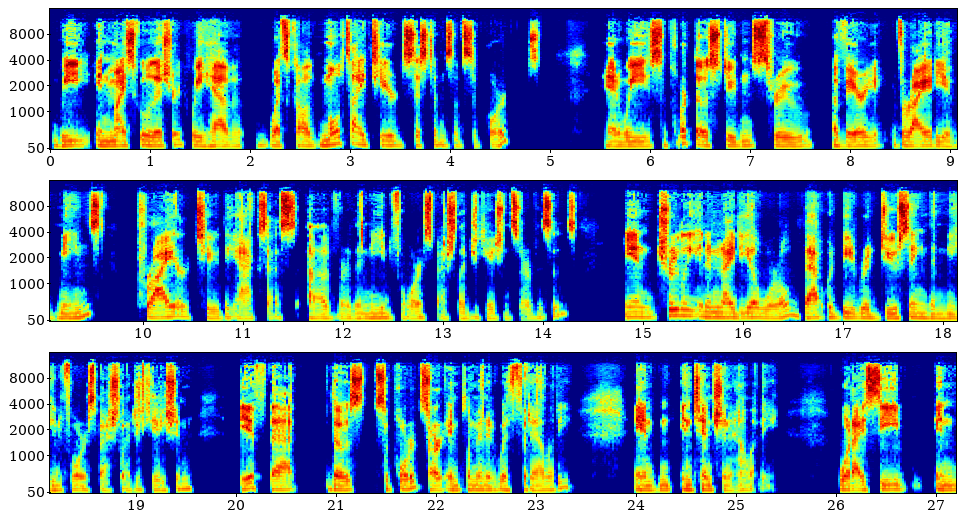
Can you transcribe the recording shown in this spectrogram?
We in my school district we have what's called multi-tiered systems of support and we support those students through a very variety of means prior to the access of or the need for special education services. And truly in an ideal world that would be reducing the need for special education if that those supports are implemented with fidelity and intentionality. What I see in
